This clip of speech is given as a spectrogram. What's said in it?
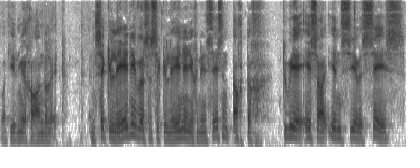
wat hiermee gehandel het. In Sekeleni versus Sekeleni in 1986 2 SA 176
